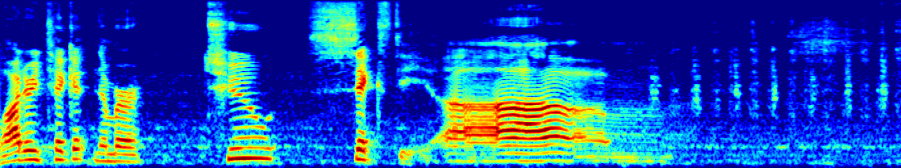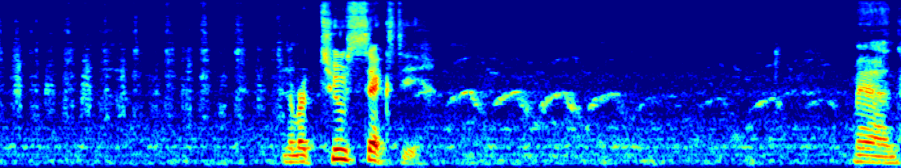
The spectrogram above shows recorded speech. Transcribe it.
Lottery ticket number 260. Um, number 260. Man,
